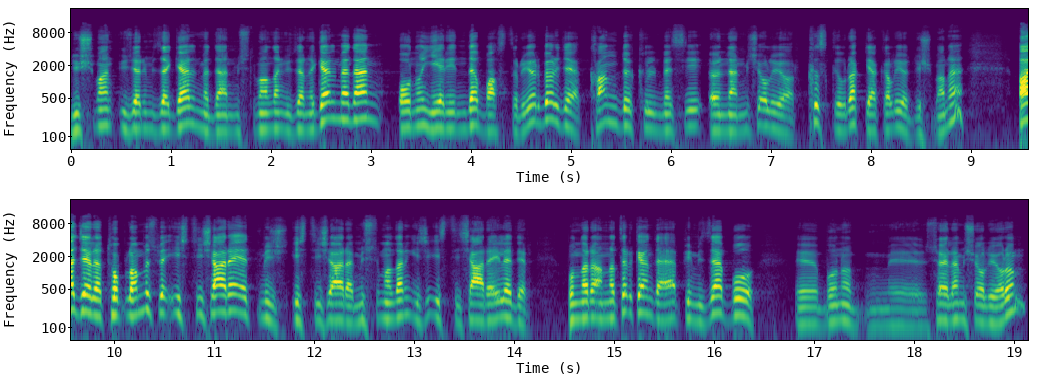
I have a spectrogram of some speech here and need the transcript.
Düşman üzerimize gelmeden, Müslümanların üzerine gelmeden onu yerinde bastırıyor. Böylece kan dökülmesi önlenmiş oluyor. Kıskıvrak yakalıyor düşmanı. Acele toplamış ve istişare etmiş. İstişare, Müslümanların işi istişareyledir. Bunları anlatırken de hepimize bu e, bunu e, söylemiş oluyorum.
